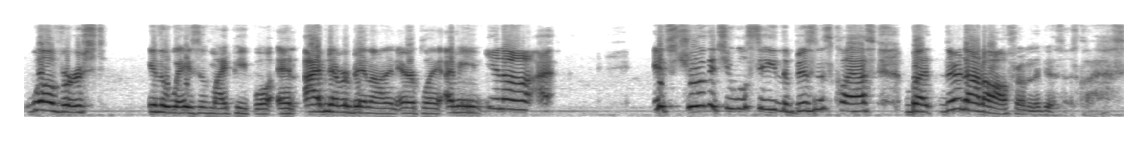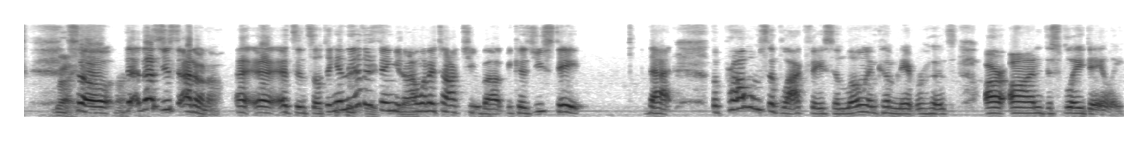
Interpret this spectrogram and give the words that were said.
well versed in the ways of my people. And I've never been on an airplane. I mean, you know, I, it's true that you will see the business class, but they're not all from the business class. Right, so right. Th- that's just, I don't know. It's insulting. And the other thing, you know, I want to talk to you about because you state that the problems that blackface in low income neighborhoods are on display daily.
